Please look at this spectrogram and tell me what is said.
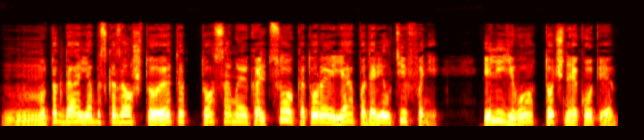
«Ну, тогда я бы сказал, что это то самое кольцо, которое я подарил Тиффани, или его точная копия»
